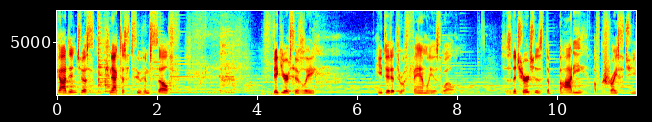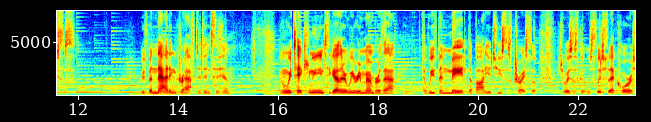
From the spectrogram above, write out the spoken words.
God didn't just connect us to Himself figuratively, He did it through a family as well. Says the church is the body of Christ Jesus. We've been that engrafted into Him. And when we take communion together, we remember that that we've been made the body of Jesus Christ. So, Joyce, let's lead us to that chorus.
